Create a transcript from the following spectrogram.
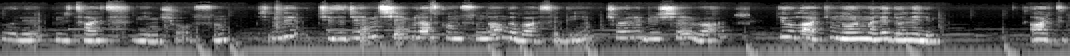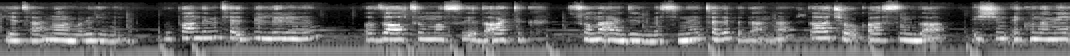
Böyle bir tight giymiş olsun. Şimdi çizeceğimiz şeyin biraz konusundan da bahsedeyim. Şöyle bir şey var. Diyorlar ki normale dönelim. Artık yeter normale dönelim. Bu pandemi tedbirlerinin azaltılması ya da artık sona erdirilmesini talep edenler daha çok aslında işin ekonomi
